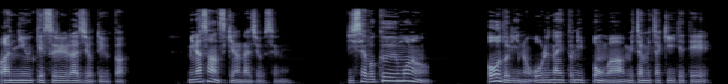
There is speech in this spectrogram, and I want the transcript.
万人受けするラジオというか、皆さん好きなラジオですよね。実際僕もの、オードリーのオールナイトニッポンはめちゃめちゃ聞いてて、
